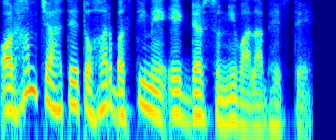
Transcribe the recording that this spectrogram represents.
اور ہم چاہتے تو ہر بستی میں ایک ڈر سننے والا بھیجتے۔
